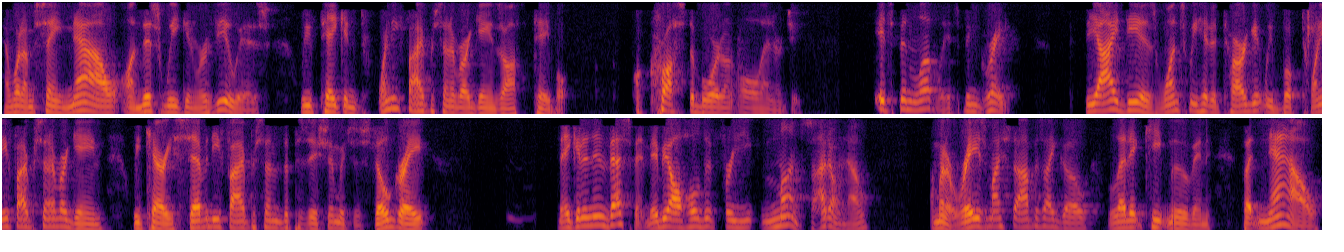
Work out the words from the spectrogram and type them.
And what I'm saying now on this week in review is we've taken 25% of our gains off the table across the board on all energy. It's been lovely. It's been great. The idea is once we hit a target, we book 25% of our gain. We carry 75% of the position, which is still great. Make it an investment. Maybe I'll hold it for months. I don't know. I'm going to raise my stop as I go, let it keep moving. But now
